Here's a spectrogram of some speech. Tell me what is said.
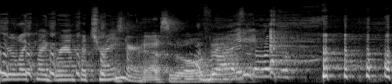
you're like my grandpa trainer, Passing it all down. right?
